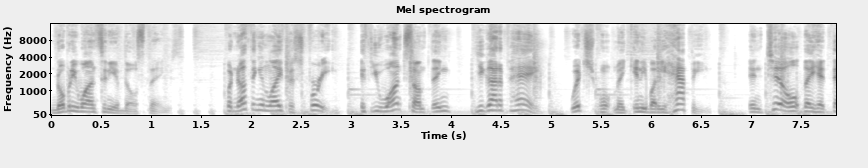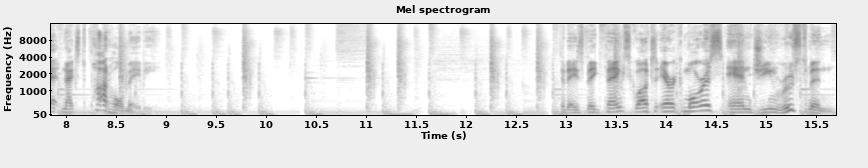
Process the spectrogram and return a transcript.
Nobody wants any of those things. But nothing in life is free. If you want something, you gotta pay, which won't make anybody happy until they hit that next pothole, maybe. Today's big thanks go out to Eric Morris and Jean Ruestman.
